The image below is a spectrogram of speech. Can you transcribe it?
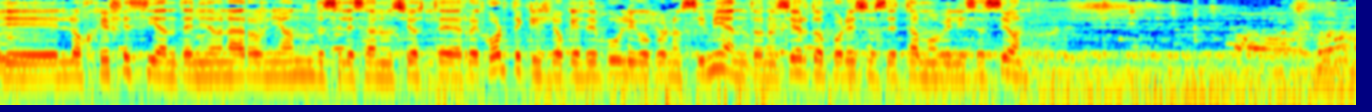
Eh, los jefes sí han tenido una reunión donde se les anunció este recorte, que es lo que es de público conocimiento, ¿no es cierto? Por eso es esta movilización. Bueno,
